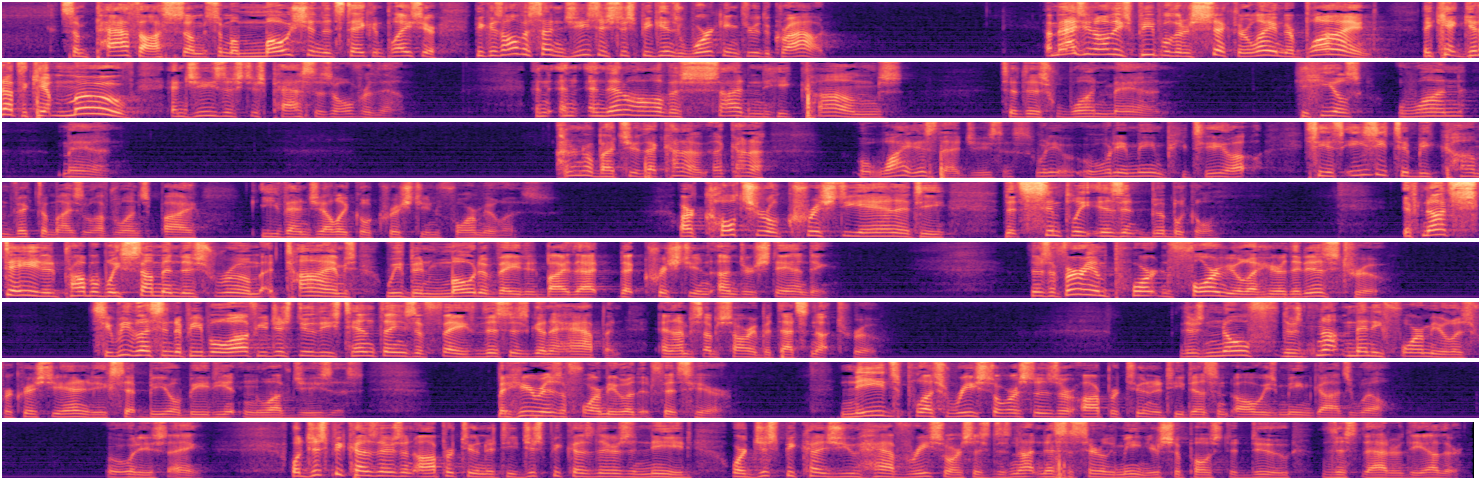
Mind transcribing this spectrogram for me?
some pathos, some, some emotion that's taken place here. Because all of a sudden, Jesus just begins working through the crowd. Imagine all these people that are sick, they're lame, they're blind, they can't get up, they can't move, and Jesus just passes over them. And, and, and then all of a sudden, he comes to this one man. He heals one man. I don't know about you. That kind of, that kind of, well, why is that, Jesus? What do you, what do you mean, PT? Uh, see, it's easy to become victimized, loved ones, by evangelical Christian formulas. Our cultural Christianity that simply isn't biblical if not stated, probably some in this room, at times we've been motivated by that, that Christian understanding. There's a very important formula here that is true. See, we listen to people, well, if you just do these 10 things of faith, this is going to happen. And I'm, I'm sorry, but that's not true. There's, no, there's not many formulas for Christianity except be obedient and love Jesus. But here is a formula that fits here. Needs plus resources or opportunity doesn't always mean God's will. What are you saying? Well, just because there's an opportunity, just because there's a need, or just because you have resources does not necessarily mean you're supposed to do this, that, or the other.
